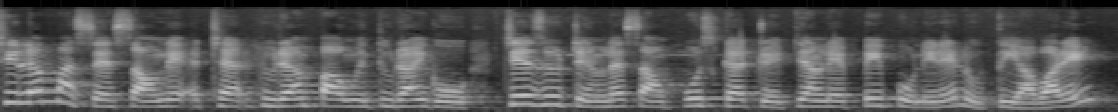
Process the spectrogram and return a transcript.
ထီလက်မှတ်ဆဲဆောင်တဲ့အထက်လှူဒန်းပါဝင်သူတိုင်းကိုကျေးဇူးတင်လက်ဆောင်ပို့စကတ်တွေပြန်လည်ပေးပို့နေတယ်လို့သိရပါတယ်။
